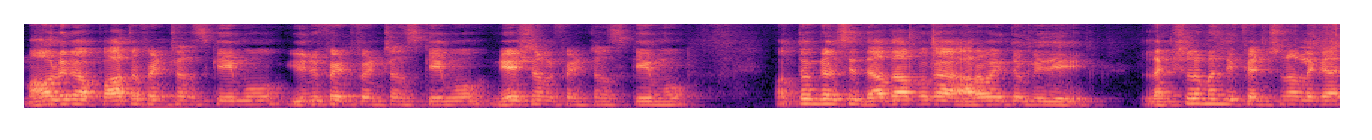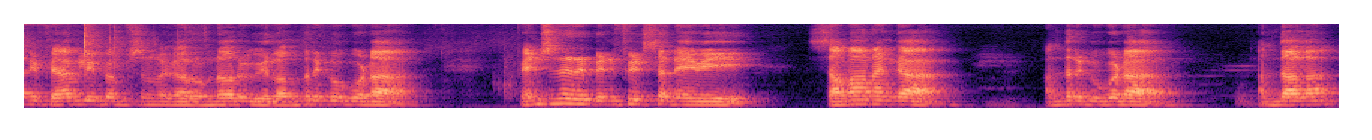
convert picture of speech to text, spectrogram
మామూలుగా పాత pension scheme unified pension scheme national pension scheme మొత్తం కలిసి దాదాపుగా అరవై తొమ్మిది లక్షల మంది పెన్షనర్లు కానీ ఫ్యామిలీ పెన్షనర్లు గారు ఉన్నారు. వీళ్ళందరికీ కూడా పెన్షనరీ బెనిఫిట్స్ అనేవి సమానంగా అందరికీ కూడా అందాలా.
